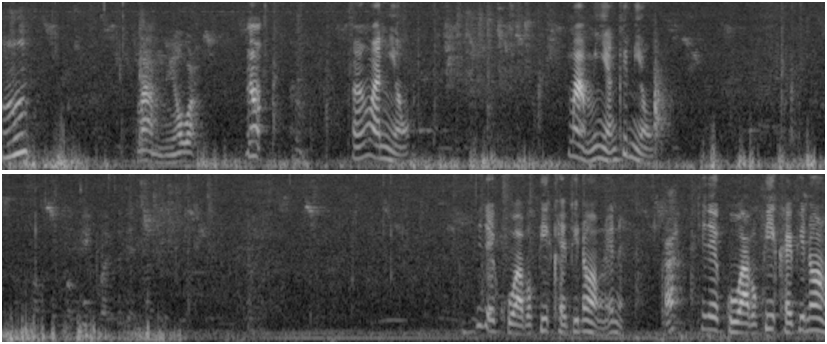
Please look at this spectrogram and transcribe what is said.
อืมหม่ามเหนียวว่ะเนาะทั้งวันเหนียวหม่ามมีหยังขึ้นเหนียวที่ได้ขัวบักพี่กไข่พี่น้องเนี่ยนะที่ได้ขัวบักพี่กไข่พี่น้อง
